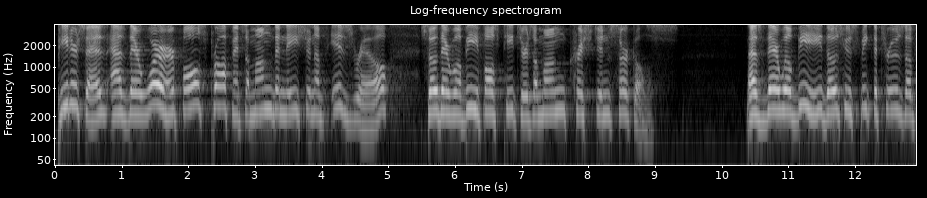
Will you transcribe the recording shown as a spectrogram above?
Peter says, as there were false prophets among the nation of Israel, so there will be false teachers among Christian circles as there will be those who speak the truths of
